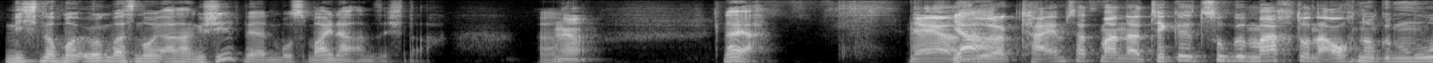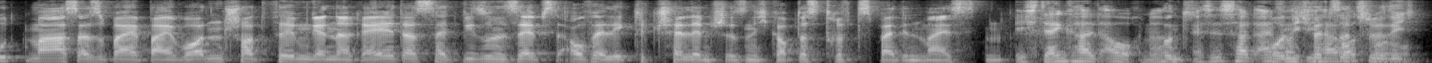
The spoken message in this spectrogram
nicht nochmal irgendwas neu arrangiert werden muss, meiner Ansicht nach. Ja. ja. Naja, naja, ja. New York Times hat mal einen Artikel zugemacht und auch nur gemutmaßt, also bei, bei One-Shot-Filmen generell, dass es halt wie so eine selbst auferlegte Challenge ist. Und ich glaube, das trifft es bei den meisten. Ich denke halt auch, ne? Und es ist halt einfach und ich die natürlich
